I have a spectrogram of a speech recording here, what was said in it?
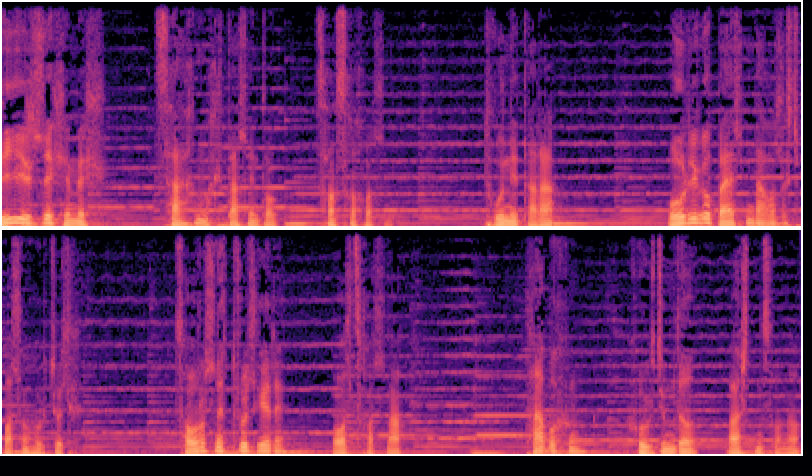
би ирлээ хэмэх сайхан магтаалын дуу сонсгох болно. Түүний дараа өөрийгөө байлдан дагуулагч болгон хөгжүүлэх цоврал нэвтрүүлгээр уулзах болно. Та бүхэн хөгжмөдөө ойртон сууно.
